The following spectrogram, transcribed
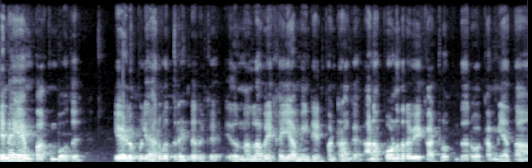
என்ஐஎம் பார்க்கும்போது ஏழு புள்ளி அறுபத்தி ரெண்டு இருக்கு. இது நல்லாவே ஹையாக மெயின்டைன் பண்ணுறாங்க ஆனால் போன தடவையை காட்டிலும் இந்த தடவை கம்மியாக தான்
